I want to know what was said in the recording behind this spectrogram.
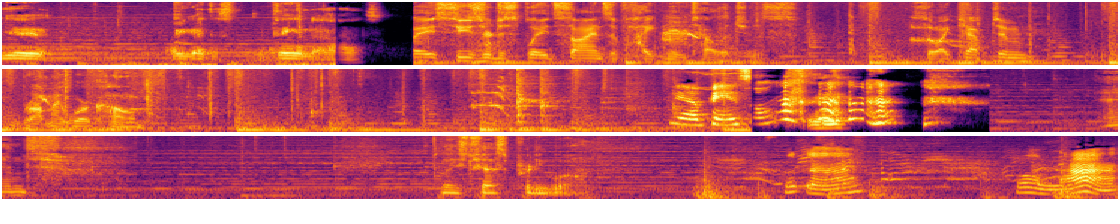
Yeah. Oh, you got this thing in the eyes. Way Caesar displayed signs of heightened intelligence. So I kept him, brought my work home. Yeah, paint some. And plays chess pretty well. what the heck? Oh, nah.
